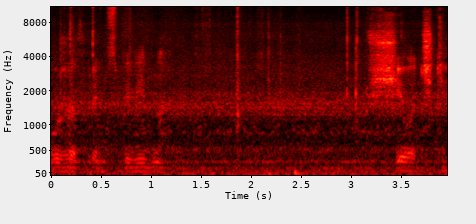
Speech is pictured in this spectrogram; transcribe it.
Уже в принципе видно щелочки.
